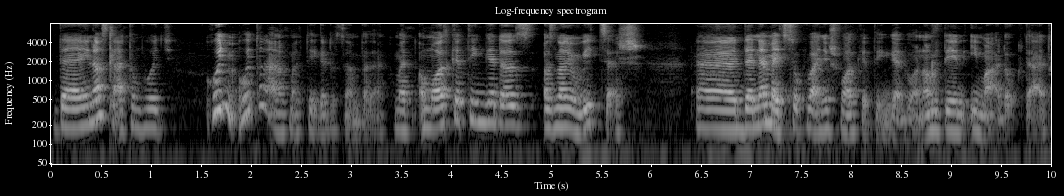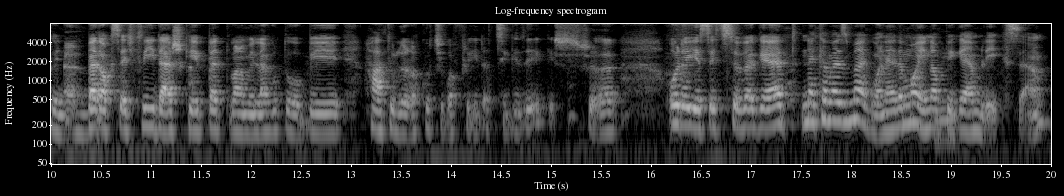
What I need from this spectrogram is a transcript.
de én azt látom, hogy hogy, hogy találnak meg téged az emberek? Mert a marketinged az, az nagyon vicces, de nem egy szokványos marketinged van, amit én imádok. Tehát, hogy beraksz egy Fridás képet, valami legutóbbi hátulról a kocsiba Frida cigizik, és odaírsz egy szöveget. Nekem ez megvan, erre mai napig emlékszem,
